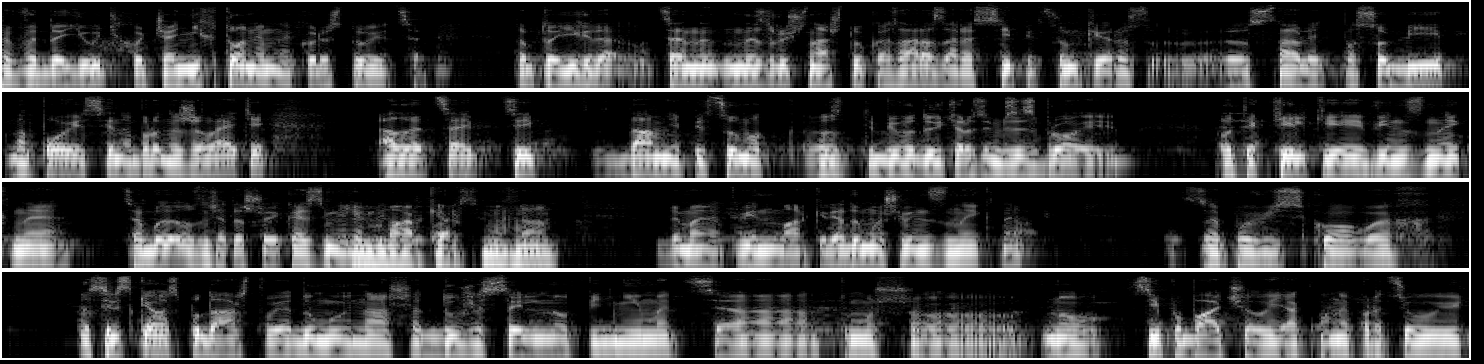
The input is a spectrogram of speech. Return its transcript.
видають, хоча ніхто ним не користується. Тобто їх це незручна штука зараз. Зараз всі підсумки роз, ставлять по собі на поясі, на бронежилеті. Але цей, цей давній підсумок роз, тобі видають разом зі зброєю. От як тільки він зникне, це буде означати, що якась зміна маркер. Так. Для мене він маркер. Я думаю, що він зникне. Це по військових. Сільське господарство, я думаю, наше дуже сильно підніметься, тому що ну, всі побачили, як вони працюють.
